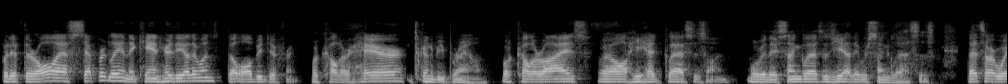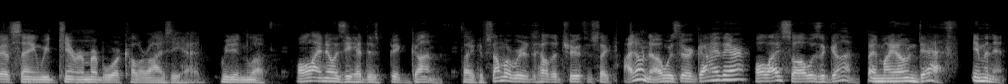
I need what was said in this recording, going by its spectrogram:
But if they're all asked separately and they can't hear the other ones, they'll all be different. What color hair? It's going to be brown. What color eyes? Well, he had glasses on. What were they, sunglasses? Yeah, they were sunglasses. That's our way of saying we can't remember what color eyes he had. We didn't look. All I know is he had this big gun. Like if someone were to tell the truth, it's like, I don't know, was there a guy there? All I saw was a gun and my own death, imminent.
